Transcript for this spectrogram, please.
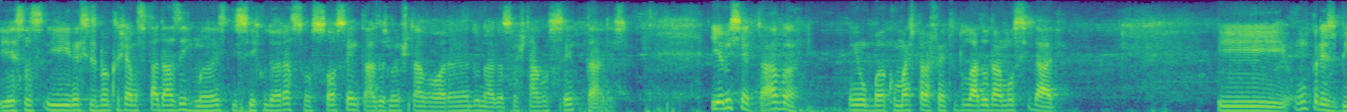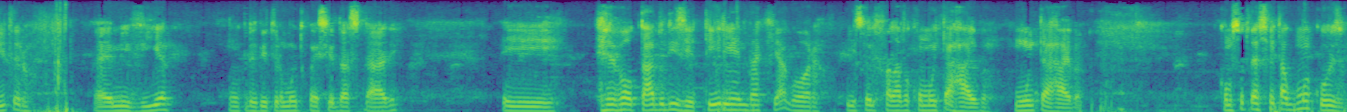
e, essas, e nesses bancos estavam sentadas as irmãs de círculo de oração, só sentadas, não estavam orando, nada, só estavam sentadas. E eu me sentava em um banco mais para frente do lado da mocidade. E um presbítero é, me via, um presbítero muito conhecido da cidade, e revoltado dizia: tirem ele daqui agora. Isso ele falava com muita raiva, muita raiva. Como se eu tivesse feito alguma coisa.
